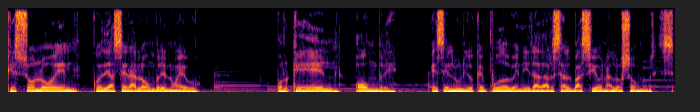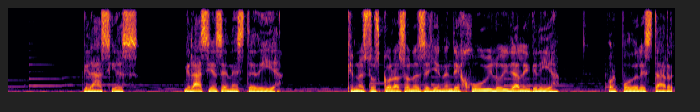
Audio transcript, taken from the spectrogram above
que solo Él puede hacer al hombre nuevo, porque Él, hombre, es el único que pudo venir a dar salvación a los hombres. Gracias, gracias en este día, que nuestros corazones se llenen de júbilo y de alegría por poder estar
